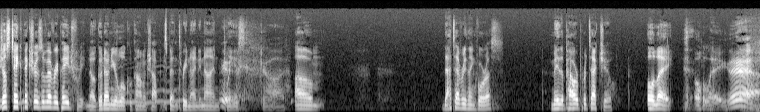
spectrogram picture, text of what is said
Just take pictures of every page for me. No, go down to your local comic shop and spend three ninety nine, please. God. Um, that's everything for us. May the power protect you. Ole. Ole. Yeah.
